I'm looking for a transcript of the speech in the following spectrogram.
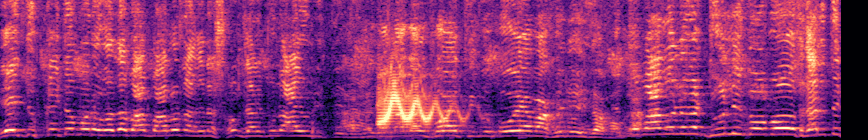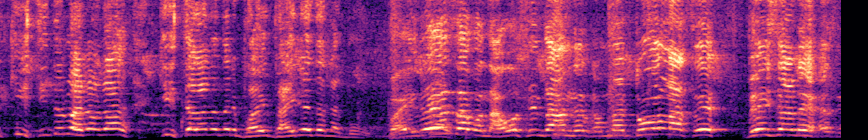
এই দুঃখেই তো মনে করো বা- ভালো লাগে না সংসারে কোনো আয়ু নিতে ভয় থেকে বই আমার হয়ে যাব তোমার মনে করো ঢুলি বউ খালি তো কিস্তি তো বাইরে না কিস্তি আলাদা তাদের ভয় ভাইরে দেয় না বউ। বাইরে যাব না ও চিন্তা আমাদের কম না ডোল আছে বেচারে হাতে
